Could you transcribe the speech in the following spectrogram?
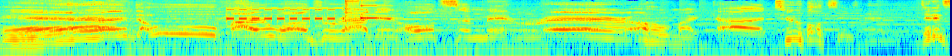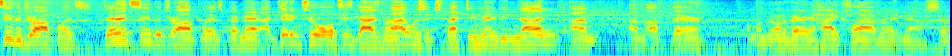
and, oh, Firewall Dragon Ultimate Rare. Oh my God, two ultis. Didn't see the droplets. Didn't see the droplets. But man, getting two ultis, guys, when I was expecting maybe none, I'm I'm up there. I'm on a very high cloud right now. So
